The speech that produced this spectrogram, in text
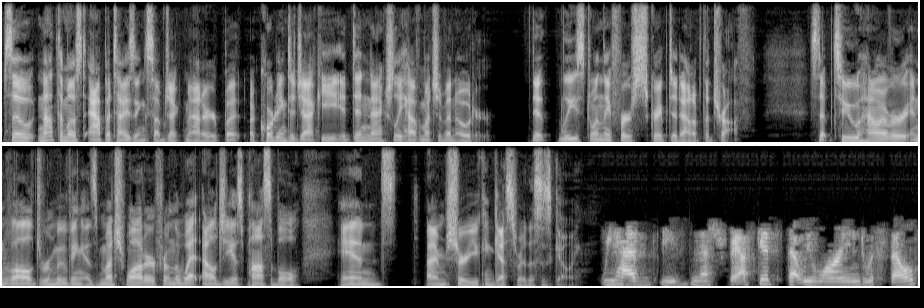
So, not the most appetizing subject matter, but according to Jackie, it didn't actually have much of an odor, at least when they first scraped it out of the trough. Step two, however, involved removing as much water from the wet algae as possible, and I'm sure you can guess where this is going. We had these mesh baskets that we lined with felt,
